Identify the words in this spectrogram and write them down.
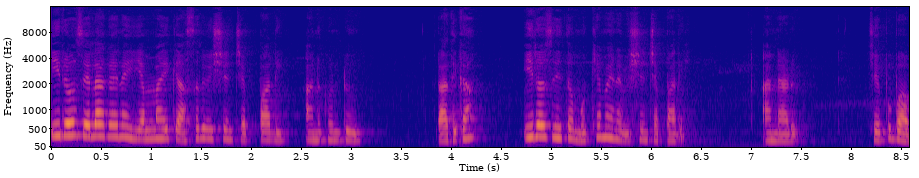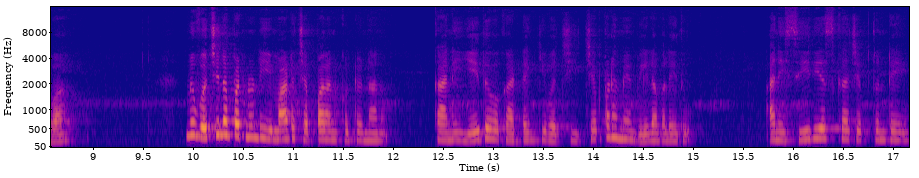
ఈరోజు ఎలాగైనా ఈ అమ్మాయికి అసలు విషయం చెప్పాలి అనుకుంటూ రాధిక ఈరోజు నీతో ముఖ్యమైన విషయం చెప్పాలి అన్నాడు. చెప్పు బావా. నువ్వు వచ్చినప్పటి నుండి ఈ మాట చెప్పాలనుకుంటున్నాను కానీ ఏదో ఒక అడ్డంకి వచ్చి చెప్పడమే వీలవ్వలేదు అని సీరియస్గా చెప్తుంటే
